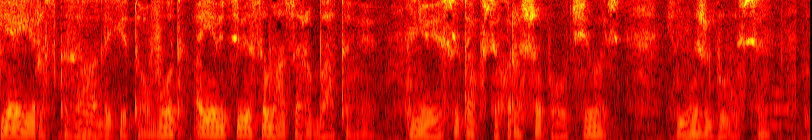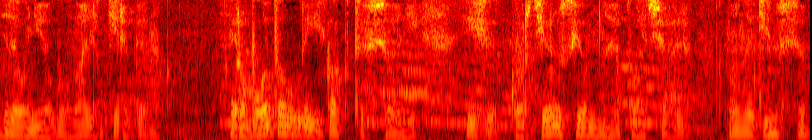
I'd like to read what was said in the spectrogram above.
Я ей рассказала, да и то, вот, а я ведь себе сама зарабатываю. У нее, если так все хорошо получилось, и муж был, и все, когда у нее был маленький ребенок. И работал, и как-то все они их квартиру съемную оплачивали. Он один все.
